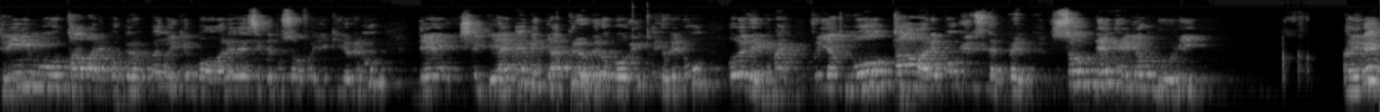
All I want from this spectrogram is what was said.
trim og ta vare på kroppen, og ikke bare sitte på sofaen og ikke gjøre noe. det sliter jeg med, men jeg prøver å gå ut og gjøre noe og bevege meg. For jeg må ta vare på Guds tempel, som Den hellige ånd bor i. Er vi med?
